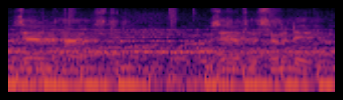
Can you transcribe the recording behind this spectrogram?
Hosanna in the highest. Hosanna to the Son of David.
